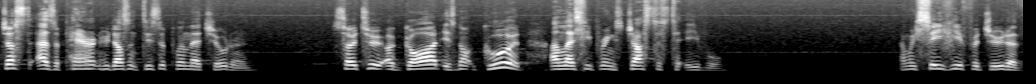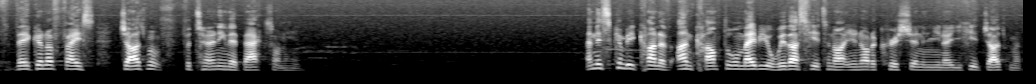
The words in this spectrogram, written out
Just as a parent who doesn't discipline their children, so too a God is not good unless He brings justice to evil. And we see here for Judah, they're going to face judgment for turning their backs on Him. And this can be kind of uncomfortable. Maybe you're with us here tonight, you're not a Christian, and you know, you hear judgment.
